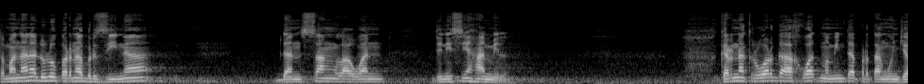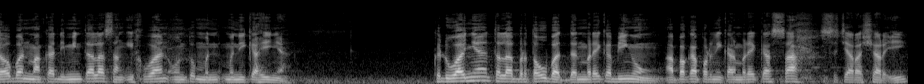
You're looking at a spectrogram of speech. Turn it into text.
Teman Ana dulu pernah berzina dan sang lawan jenisnya hamil. Karena keluarga akhwat meminta pertanggungjawaban maka dimintalah sang ikhwan untuk menikahinya. Keduanya telah bertaubat dan mereka bingung apakah pernikahan mereka sah secara syar'i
